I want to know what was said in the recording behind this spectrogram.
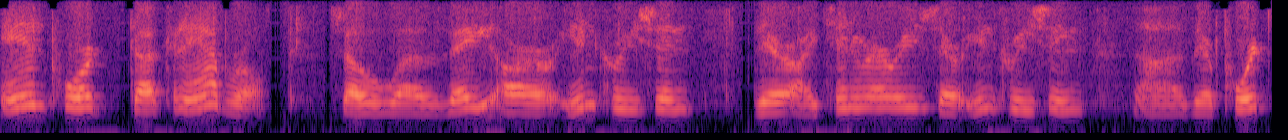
and Port uh, Canaveral. So uh, they are increasing their itineraries, they're increasing uh, their ports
